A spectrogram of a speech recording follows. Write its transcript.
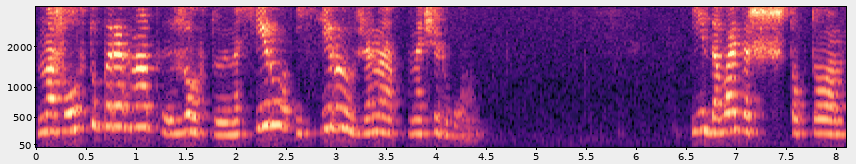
на жовту перегнати, жовтою на сіру і сірою вже на, на червону. І давайте ж, тобто,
